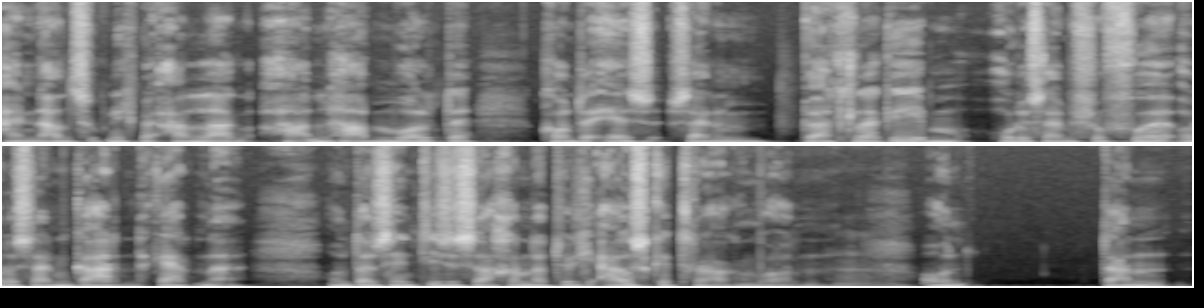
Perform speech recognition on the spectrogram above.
einen Anzug nicht mehr anhaben wollte, konnte er es seinem Butler geben oder seinem Chauffeur oder seinem Gärtner. Und dann sind diese Sachen natürlich ausgetragen worden. Mhm. Und dann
